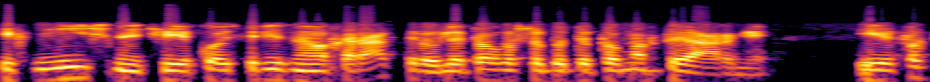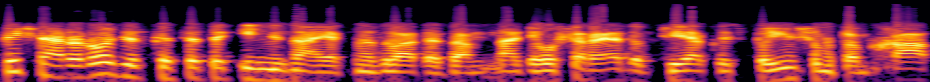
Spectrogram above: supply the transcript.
технічні чи якогось різного характеру для того, щоб допомогти армії. І фактично аеророзвідка це такий, не знаю, як назвати там навіть осередок чи якось по-іншому, там хаб,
